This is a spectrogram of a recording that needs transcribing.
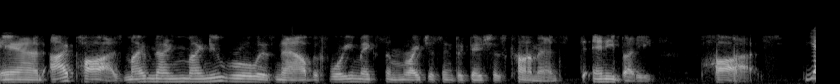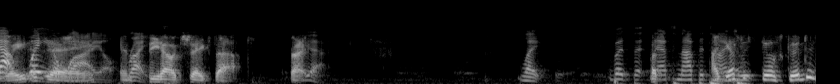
and I paused. My, my my new rule is now before you make some righteous indignatious comments to anybody, pause. Yeah, wait, wait a, day while. and right. see how it shakes out. Right. Yeah. Like, but, th- But that's not the time. I guess we, it feels good to.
